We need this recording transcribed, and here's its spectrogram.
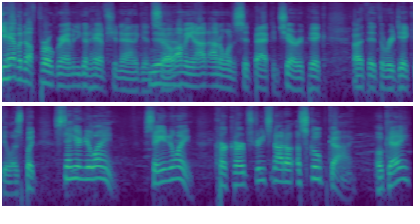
you have enough programming, you're going to have shenanigans. So I mean, I, I don't want to sit back and cherry pick uh, the, the ridiculous, but stay in your lane. Stay in your lane. Kirk Herbstreit's not a, a scoop guy. Okay,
